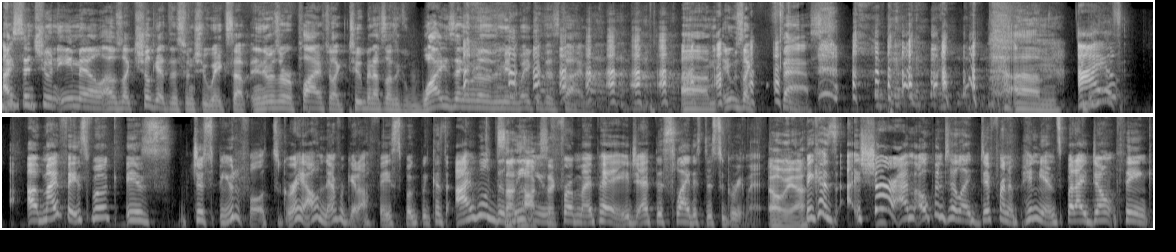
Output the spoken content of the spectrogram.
I sent you an email. I was like, she'll get this when she wakes up. And there was a reply after like two minutes. I was like, why is anyone other than me awake at this time? Um, it was like fast. Um, I uh, my Facebook is just beautiful. It's great. I'll never get off Facebook because I will delete you from my page at the slightest disagreement. Oh yeah. Because sure, I'm open to like different opinions, but I don't think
